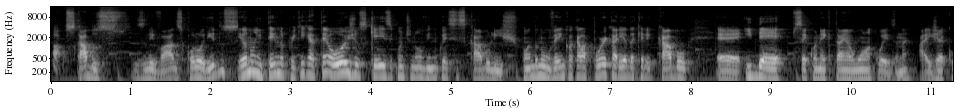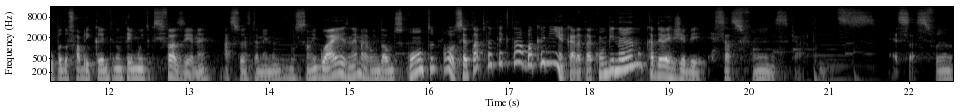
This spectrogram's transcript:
Ó, os cabos eslivados, coloridos. Eu não entendo por que, até hoje os case continuam vindo com esses cabos lixo. Quando não vem com aquela porcaria daquele cabo é, IDE pra você conectar em alguma coisa, né? Aí já é culpa do fabricante não tem muito o que se fazer, né? As fãs também não, são iguais, né? Mas vamos dar um desconto. Ó, o setup tá até que tá bacaninha, cara. Tá combinando. Cadê o RGB? Essas fãs, cara. Putz, essas fãs.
